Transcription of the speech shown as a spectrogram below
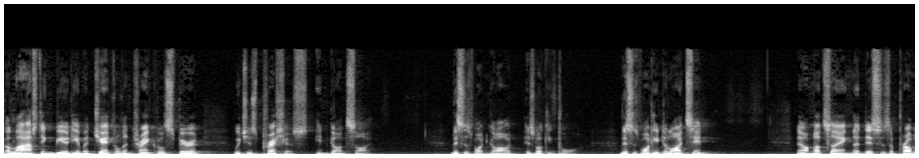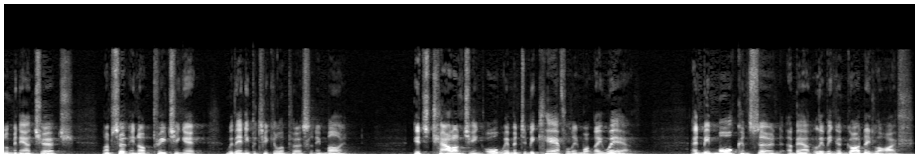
the lasting beauty of a gentle and tranquil spirit, which is precious in God's sight. This is what God is looking for. This is what He delights in. Now, I'm not saying that this is a problem in our church. I'm certainly not preaching it with any particular person in mind. It's challenging all women to be careful in what they wear and be more concerned about living a godly life,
